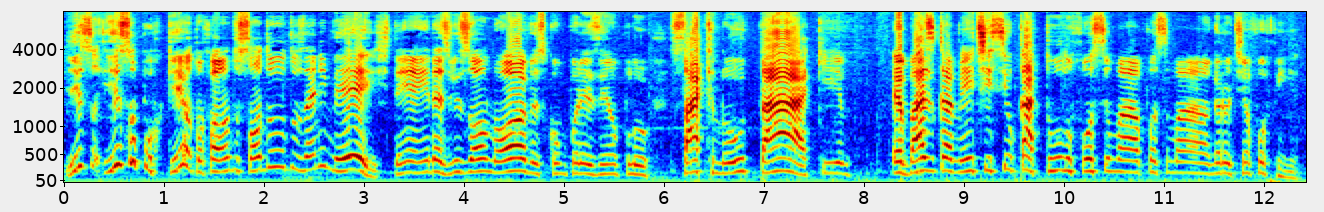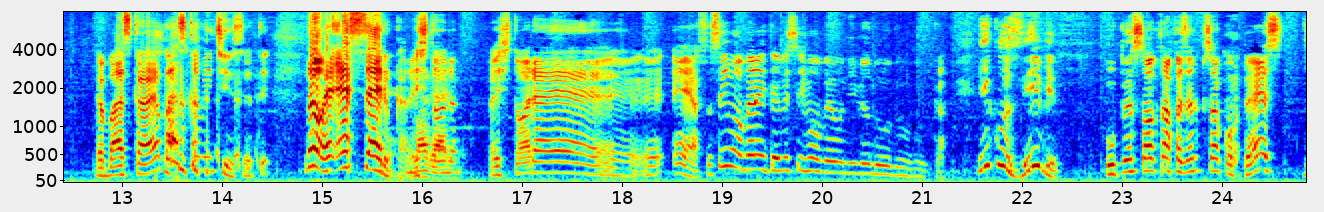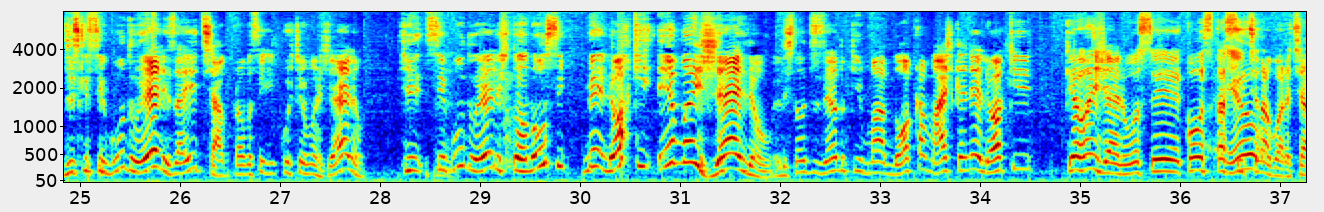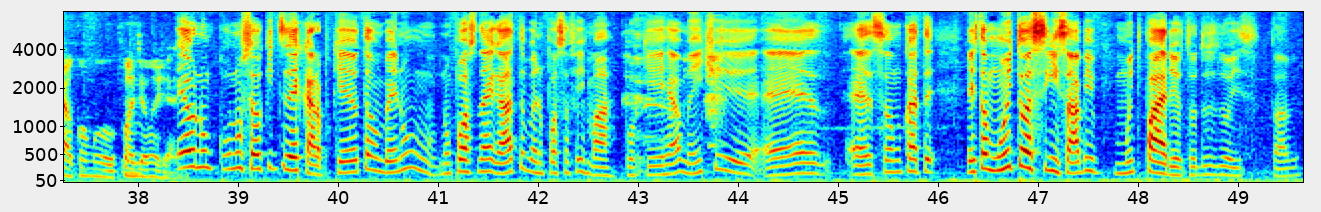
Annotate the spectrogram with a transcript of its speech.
Isso, isso porque eu tô falando só do- dos animes. Tem ainda as visual novels, como por exemplo Saki no Uta, que é basicamente se o Catulo fosse uma, fosse uma garotinha fofinha. É, basica, é basicamente isso. É te- Não, é, é sério, cara. A história, a história é, é, é essa. Vocês vão ver na entrevista, vocês vão ver o nível do, do, do cara. Inclusive, o pessoal que tá fazendo Psycho Pass diz que, segundo eles, aí, Thiago, pra você que curte Evangelion, que, segundo eles, tornou-se melhor que Evangelion. Eles estão dizendo que Madoka Mágica é melhor que, que Evangelion. Você, como você tá se Eu- sentindo agora, Thiago, como fã de Evangelion? Eu não, não sei o que dizer, cara, porque eu também não, não posso negar, também não posso afirmar. Porque realmente é, é, são cate... Eles estão muito assim, sabe? Muito páreo, todos os dois, sabe?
